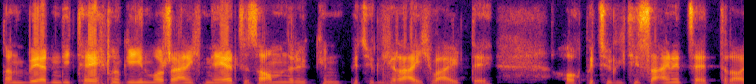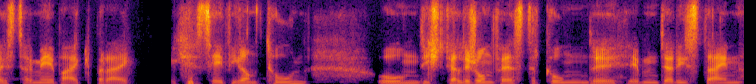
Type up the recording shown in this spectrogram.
dann werden die Technologien wahrscheinlich näher zusammenrücken bezüglich Reichweite, auch bezüglich Design etc. ist im E-Bike-Bereich sehr viel am Tun. Und ich stelle schon fest, der Kunde, eben der ist ein,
